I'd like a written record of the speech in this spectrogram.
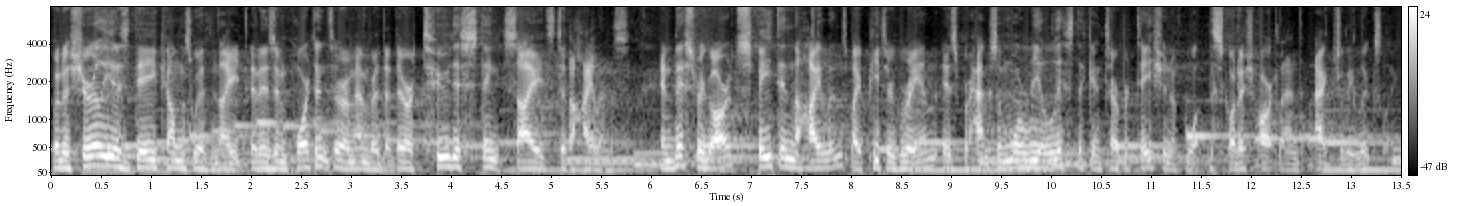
But as surely as day comes with night, it is important to remember that there are two distinct sides to the Highlands. In this regard, Spate in the Highlands by Peter Graham is perhaps a more realistic interpretation of what the Scottish heartland actually looks like.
